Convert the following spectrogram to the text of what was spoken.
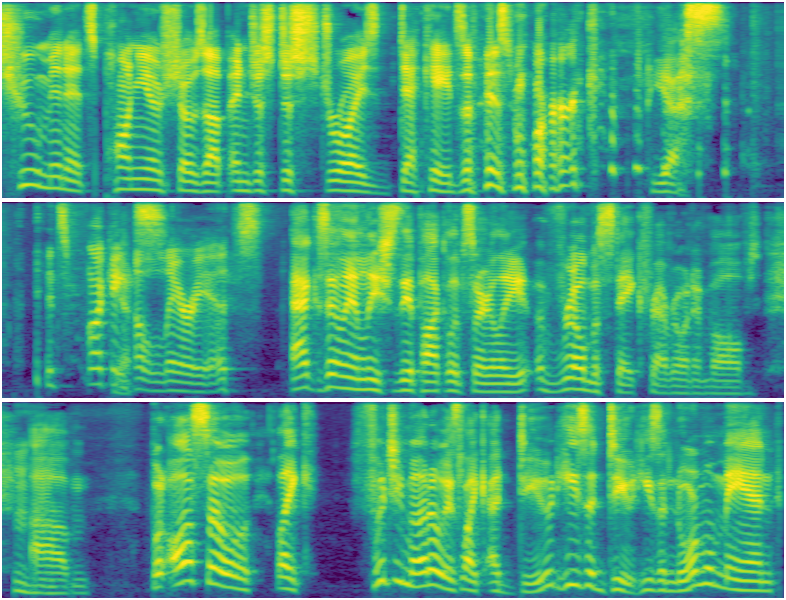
two minutes, Ponyo shows up and just destroys decades of his work. yes. it's fucking Yes. hilarious. accidentally unleashes the apocalypse early. A real mistake for everyone involved. Mm-hmm. Um, but also, like, Fujimoto is like a dude. He's a dude. He's a normal man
